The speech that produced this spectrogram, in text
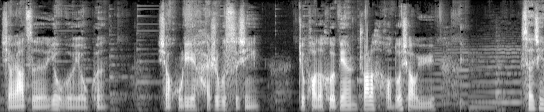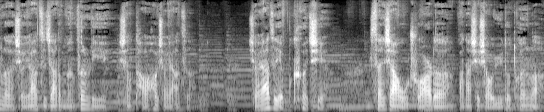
小鸭子又饿又困，小狐狸还是不死心。就跑到河边抓了好多小鱼，塞进了小鸭子家的门缝里，想讨好小鸭子。小鸭子也不客气，三下五除二的把那些小鱼都吞了。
